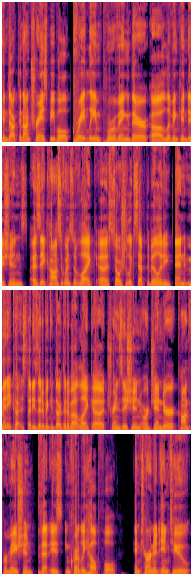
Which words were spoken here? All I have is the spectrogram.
conducted on trans people greatly improving their uh, living conditions as a consequence of like uh, social acceptability? And many co- studies that have been conducted about like uh, transition or gender confirmation that is incredibly helpful and turn it into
